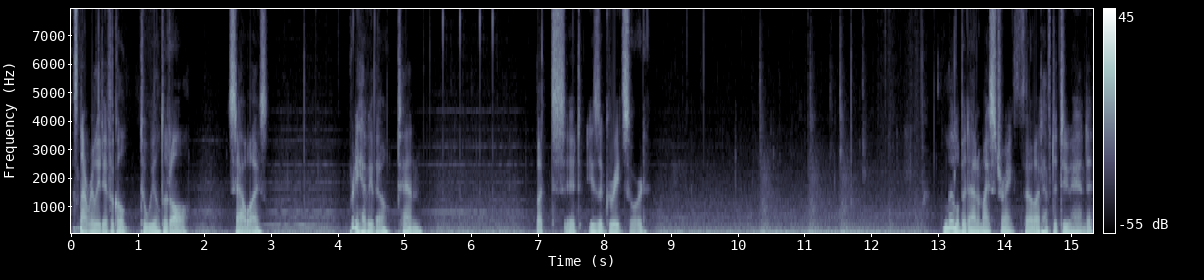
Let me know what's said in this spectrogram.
That's not really difficult to wield at all, stat-wise. Pretty heavy though, 10. But it is a great sword. A little bit out of my strength though, I'd have to two-hand it.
